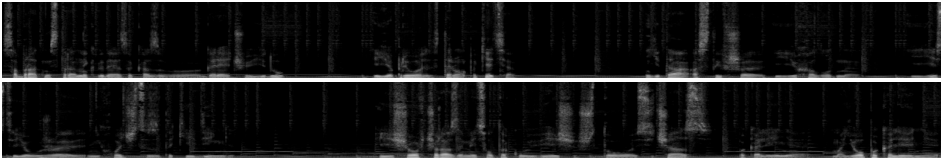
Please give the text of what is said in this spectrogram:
с обратной стороны, когда я заказываю горячую еду, ее привозят в втором пакете, еда остывшая и холодная. И есть ее уже не хочется за такие деньги. И еще вчера заметил такую вещь, что сейчас поколение, мое поколение,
